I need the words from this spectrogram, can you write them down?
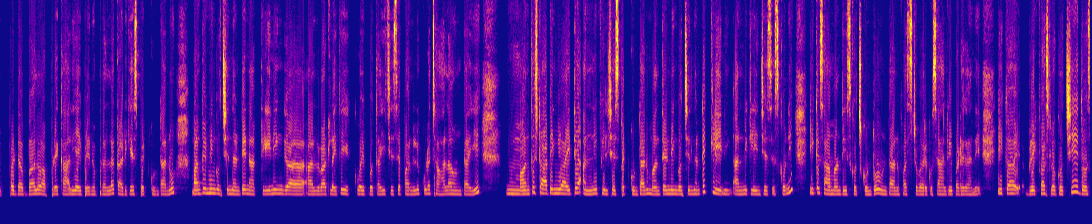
ఎప్పటి డబ్బాలు అప్పుడే ఖాళీ అయిపోయినప్పుడల్లా కడిగేసి పెట్టుకుంటాను. మంత్ ఎండింగ్ వచ్చిందంటే నాకు క్లీనింగ్ అలవాట్లు అయితే ఎక్కువ అయిపోతాయి చేసే పనులు కూడా చాలా ఉంటాయి. మంత్ స్టార్టింగ్లో అయితే అన్ని ఫిల్ చేసి పెట్టుకుంటాను. మంత్ ఎండింగ్ వచ్చిందంటే క్లీనింగ్ అన్ని క్లీన్ చేసేసుకొని ఇక సామాన్ తీసుకొచ్చుకుంటూ ఉంటాను ఫస్ట్ వరకు శాలరీ పడగానే. ఇక బ్రేక్ఫాస్ట్లోకి వచ్చి దోశ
